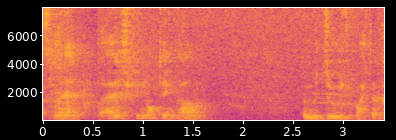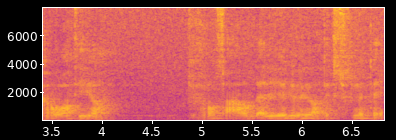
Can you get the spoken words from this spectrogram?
اسماعيل عايش في نوتنغهام. متزوج بواحده كرواتيه في فرنسا عرض عليا قال لي نعطيك السكنه تاعي.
